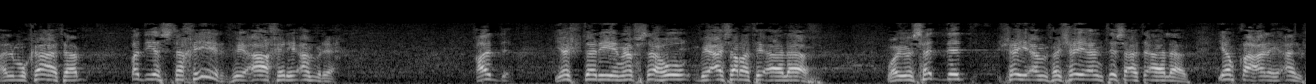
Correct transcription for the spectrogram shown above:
المكاتب قد يستخير في آخر أمره. قد يشتري نفسه بعشرة آلاف ويسدد شيئا فشيئا تسعة آلاف. يبقى عليه ألف.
